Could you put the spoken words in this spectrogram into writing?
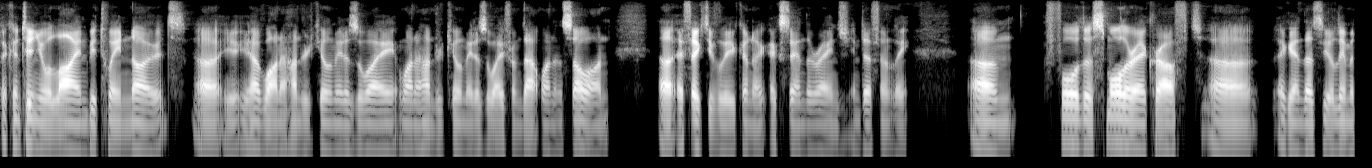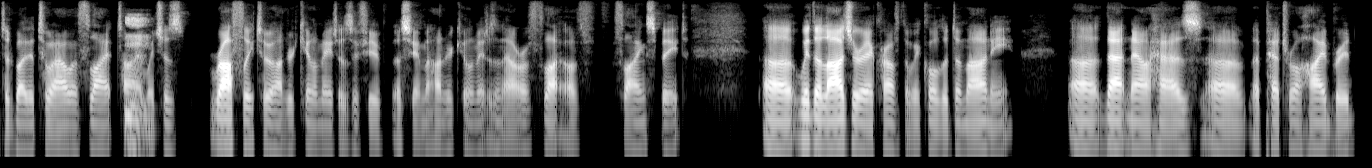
a continual line between nodes. Uh, you, you, have one 100 kilometers away, one 100 kilometers away from that one, and so on. Uh, effectively, you can extend the range indefinitely. Um, for the smaller aircraft, uh, again, that's you're limited by the two-hour flight time, mm. which is roughly 200 kilometers if you assume 100 kilometers an hour of, fly, of flying speed. Uh, with the larger aircraft that we call the Domani, uh, that now has uh, a petrol hybrid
